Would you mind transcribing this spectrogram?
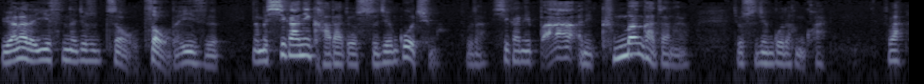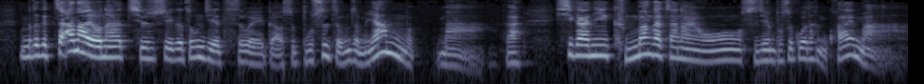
原来的意思呢就是走走的意思。那么시간이가다就时间过去嘛，是不是？시간이빠아니금방갔잖아요就时间过得很快，是吧？那么这个잖아요呢，其实是一个终结词尾，表示不是怎么怎么样嘛。 是吧？西干尼肯邦嘎赞那哟，时间不是过得很快嘛，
